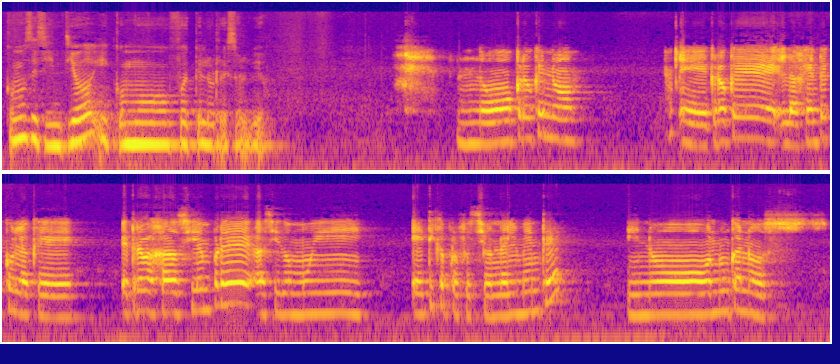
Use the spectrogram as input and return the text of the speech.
¿Cómo se sintió y cómo fue que lo resolvió? No, creo que no. Eh, creo que la gente con la que he trabajado siempre ha sido muy ética profesionalmente y no nunca nos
